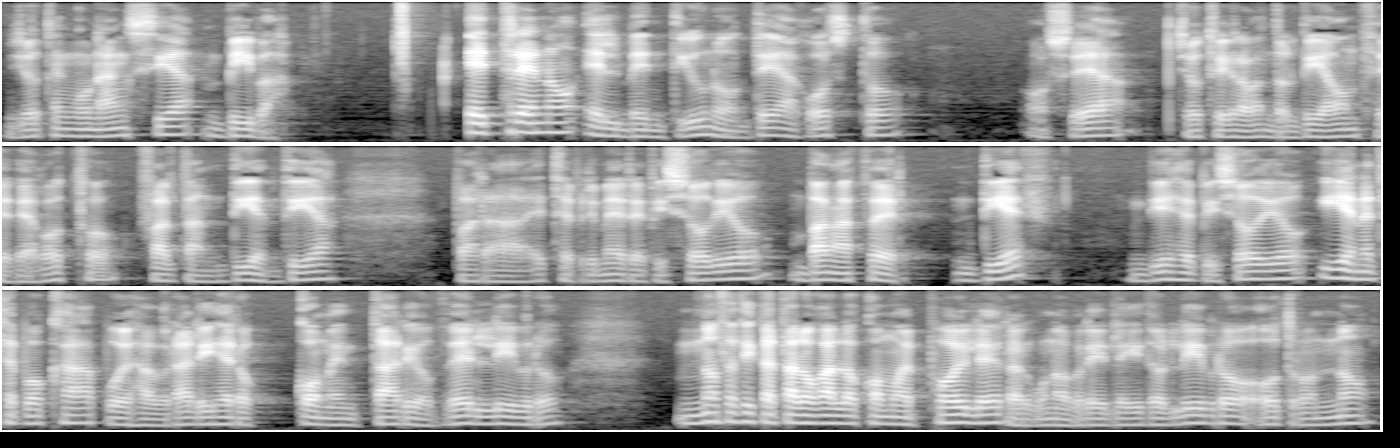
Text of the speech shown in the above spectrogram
Yo tengo una ansia viva. Estreno el 21 de agosto, o sea, yo estoy grabando el día 11 de agosto, faltan 10 días para este primer episodio. Van a hacer 10, 10 episodios y en este podcast pues habrá ligeros comentarios del libro. No sé si catalogarlo como spoiler, algunos habréis leído el libro, otros no.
